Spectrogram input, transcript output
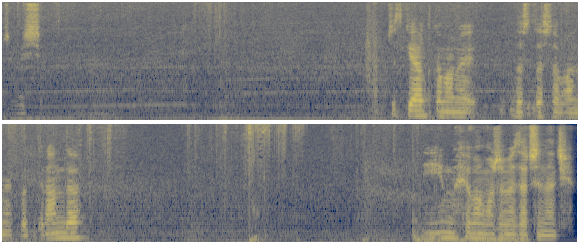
oczywiście. Wszystkie autka mamy dostosowane pod Granda. I my chyba możemy zaczynać.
